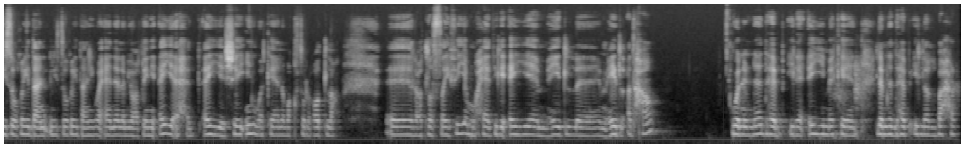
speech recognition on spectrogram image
لتغيظني لتغيظني وأنا لم يعطيني أي أحد أي شيء وكان وقت العطلة. آه، العطلة الصيفية محاذي لأيام عيد عيد الأضحى. ولم نذهب إلى أي مكان لم نذهب إلى البحر.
